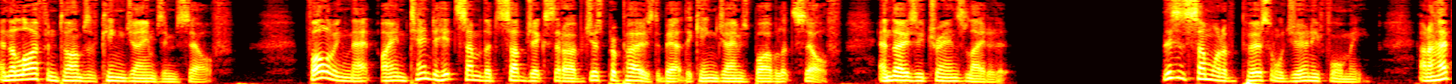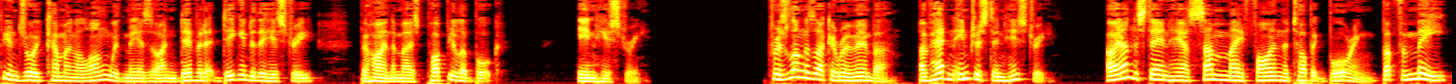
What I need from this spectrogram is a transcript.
and the life and times of King James himself. Following that, I intend to hit some of the subjects that I've just proposed about the King James Bible itself and those who translated it. This is somewhat of a personal journey for me, and I hope you enjoyed coming along with me as I endeavour to dig into the history behind the most popular book in history. For as long as I can remember, I've had an interest in history. I understand how some may find the topic boring, but for me,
